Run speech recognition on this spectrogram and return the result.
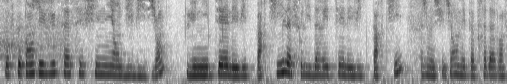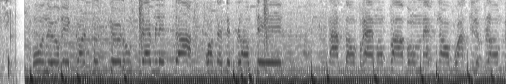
Sauf que quand j'ai vu que ça s'est fini en division, l'unité elle est vite partie, la solidarité elle est vite partie, je me suis dit on n'est pas prêt d'avancer. On ne récolte que ce que l'on sème, l'État français s'est planté. Ça sent vraiment pas bon maintenant, voici le plan B.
